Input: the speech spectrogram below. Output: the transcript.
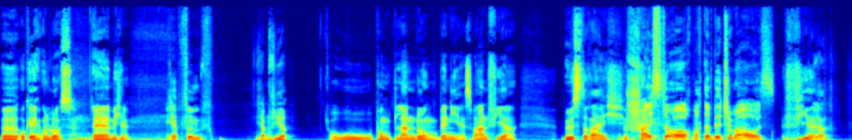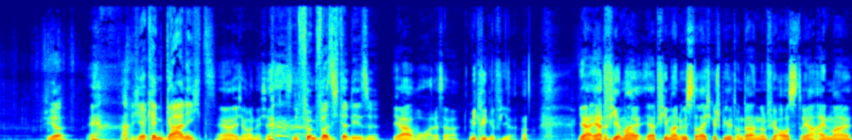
Äh, okay, und los. Äh, Michel. Ich habe fünf. Ich habe vier. Oh, Punkt Landung. Benny, es waren vier. Österreich, Bescheiß doch, mach dein Bildschirm aus. vier. Vier. Vier. Ich erkenne gar nichts. Ja, ich auch nicht. Das ist eine fünf, was ich da lese. Ja, boah, das ist ja mickrige vier. Ja, er hat viermal, er hat viermal in Österreich gespielt, unter anderem für Austria, einmal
